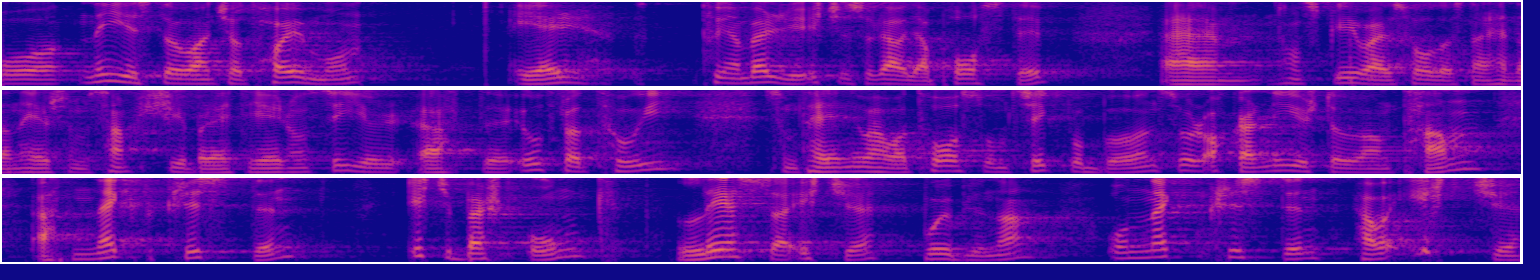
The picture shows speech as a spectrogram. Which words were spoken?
Og nye støver han kjøtt høymon er tog han veldig ikke så rævlig positiv, Ehm um, hon skriver i sålös när händan här som samskipar ett här. Hon säger att uh, utifrån tog som det nu har tås om trygg på bön så är okkar nyrstövande han att negg för kristen, inte bäst ung, läsa inte biblerna og negg kristen har ikke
